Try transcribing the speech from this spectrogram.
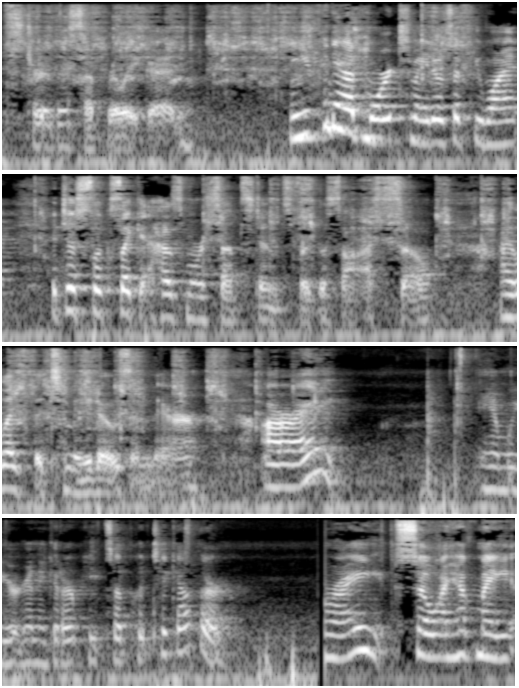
Stir this up really good. And you can add more tomatoes if you want. It just looks like it has more substance for the sauce. So I like the tomatoes in there. All right. And we are gonna get our pizza put together. All right, so I have my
